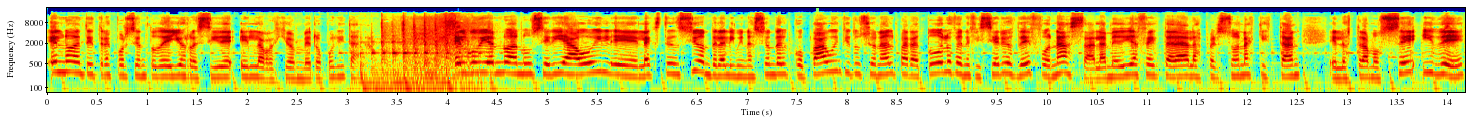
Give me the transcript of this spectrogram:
el 93% de ellos reside en la región metropolitana. El gobierno anunciaría hoy eh, la extensión de la eliminación del copago institucional para todos los beneficiarios de FONASA. La medida afectará a las personas que están en los tramos C y D,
